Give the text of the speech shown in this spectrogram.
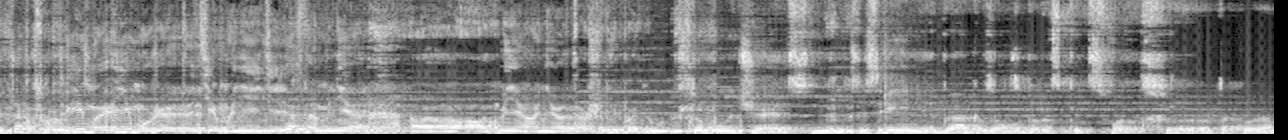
Итак, поскольку им, им уже эта тема не интересна, мне, э, от меня они отошли, поэтому... Что получается? Смотрите, зрение, да, казалось бы, так сказать, вот э, такое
